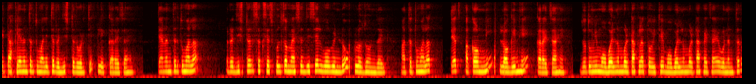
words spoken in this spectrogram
ते टाकल्यानंतर तुम्हाला इथे रजिस्टरवरती क्लिक करायचं आहे. त्यानंतर तुम्हाला रजिस्टर सक्सेसफुलचा मेसेज दिसेल व विंडो क्लोज होऊन जाईल. आता तुम्हाला त्याच अकाउंटनी लॉग इन हे करायचं आहे. जो तुम्ही मोबाईल नंबर टाकला तो इथे मोबाईल नंबर टाकायचा आहे व नंतर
